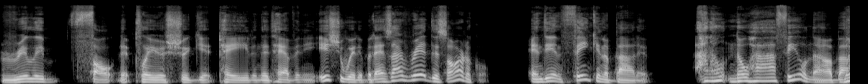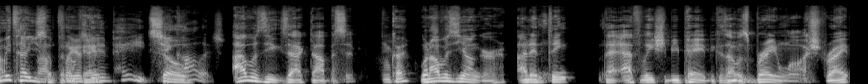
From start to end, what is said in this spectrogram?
really thought that players should get paid and didn't have any issue with it. But as I read this article and then thinking about it, I don't know how I feel now about, Let me tell you something, players okay? getting paid So- in college. I was the exact opposite. Okay. When I was younger, I didn't think that athletes should be paid because I was mm. brainwashed, right?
